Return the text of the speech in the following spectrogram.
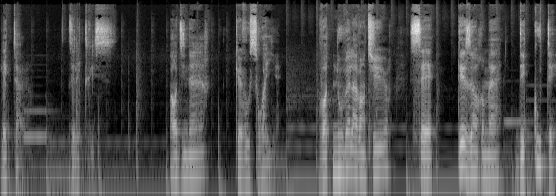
Lecteurs et lectrices, ordinaire que vous soyez, votre nouvelle aventure, c'est désormais d'écouter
